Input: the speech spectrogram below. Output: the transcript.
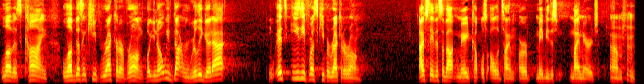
love is kind, love doesn't keep record of wrong. But you know what we've gotten really good at? It's easy for us to keep a record of wrong. I've say this about married couples all the time, or maybe just my marriage. Um,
